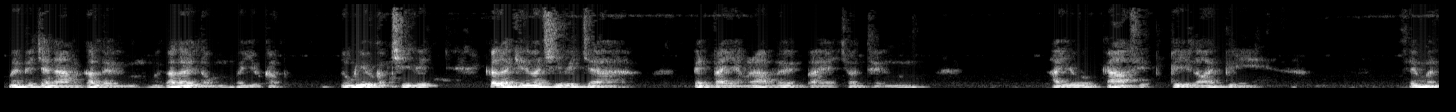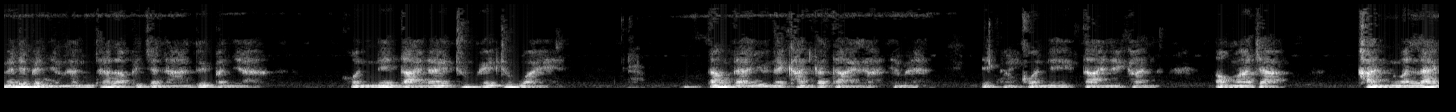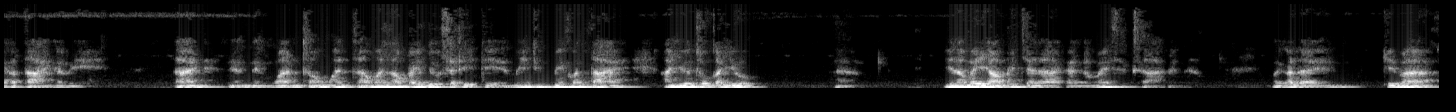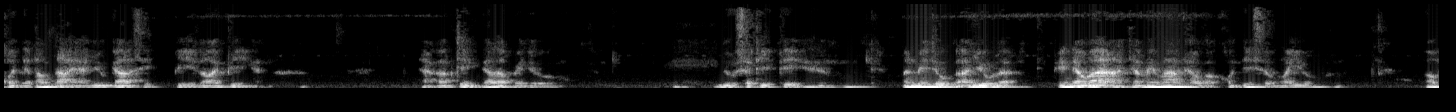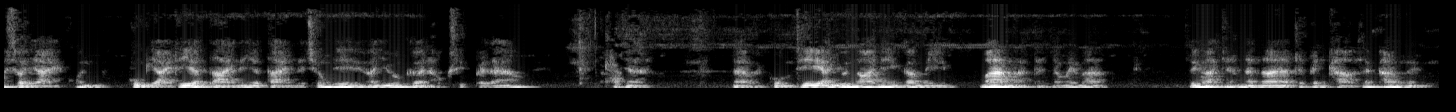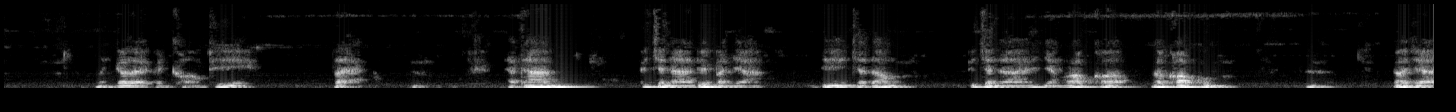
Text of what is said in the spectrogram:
เมื่อพิจารณามันก็ลืมมันก็เลยหลงไปอยู่กับหลงอยู่กับชีวิต ก็เลยคิดว่าชีวิตจะเป็นไปอย่างราบรื่นไปจนถึงอายุเก้าสิบปีร้อยปี ซึ่งมันไม่ได้เป็นอย่างนั้น ถ้าเราพิจารณาด้วยปัญญา คนนี่ตายได้ทุกเพศทุกวัย ตั้งแต่อยู่ในคันก็ตายแล้วใช่ไหมเด็กบางคนนี่ตายในคันออกมาจากคันวันแรกก็ตายก็มีตายหนึ่งวันสองวันสามวันเราไปดูสถิติมีมีคนตาย อายุทุกอายุนี่เราไม่ยอมพิจารณากัน เราไม่ศึกษากันมันก็เลยคิดว่าคนจะต้องตายอายุเก้าสิบปีร้อยปีกันแต่ความจริงถ้าเราไปดู ดูสถิติ มันมีทุกอายุแหละเพียงแต่ว่าอาจจะไม่มากเท่ากับคนที่สูงอายุ เพราะส่วนใหญ่คนกลุ่มใหญ่ที่จะตายนี่จะตายในช่วงที่อายุเกินหกสิบไปแล้วแต่กลุ่มที่อายุน้อยนี่ก็มีมากแต่จะไม่มาก ซึ่งอาจจะนานๆอาจจะเป็นข่าวสักครั้งหนึ่ง มันก็เลยเป็นของที่แปลกแต่ถ้าพิจารณาด้วยปัญญา นี้จะต้องพิจารณาอย่างรอบครอบแล้วครอบคุม ก็จะ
